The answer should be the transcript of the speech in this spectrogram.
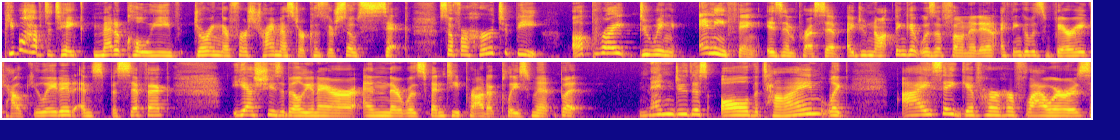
People have to take medical leave during their first trimester because they're so sick. So for her to be upright doing anything is impressive. I do not think it was a phone it in. I think it was very calculated and specific. Yes, she's a billionaire and there was Fenty product placement, but men do this all the time. Like I say give her her flowers,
